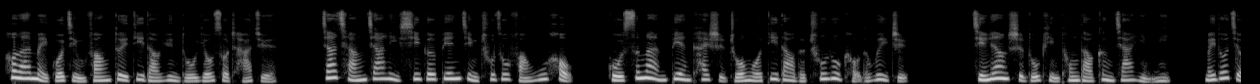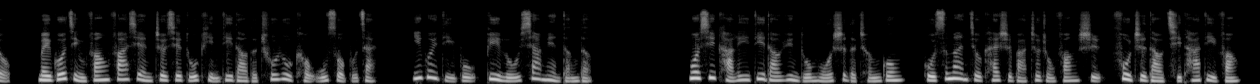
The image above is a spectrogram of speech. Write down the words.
后来美国警方对地道运毒有所察觉，加强加利西哥边境出租房屋后，古斯曼便开始琢磨地道的出入口的位置，尽量使毒品通道更加隐秘。没多久。美国警方发现这些毒品地道的出入口无所不在，衣柜底部、壁炉下面等等。墨西卡利地道运毒模式的成功，古斯曼就开始把这种方式复制到其他地方。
